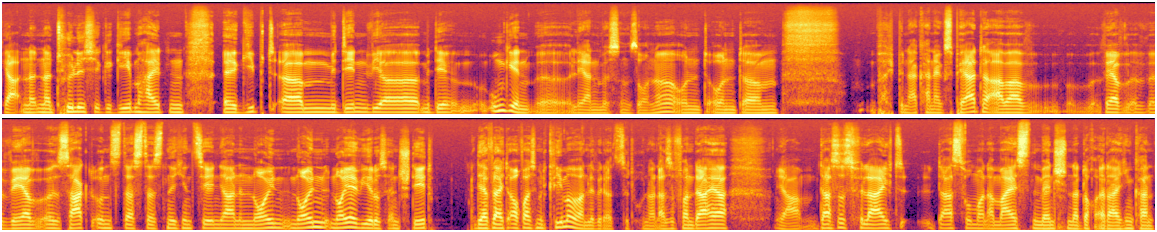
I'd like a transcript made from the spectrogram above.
ja, natürliche Gegebenheiten äh, gibt, ähm, mit denen wir mit dem umgehen äh, lernen müssen. So, ne? Und, und ähm, ich bin da kein Experte, aber wer, wer sagt uns, dass das nicht in zehn Jahren ein neuen, neuer Virus entsteht, der vielleicht auch was mit Klimawandel wieder zu tun hat. Also von daher, ja, das ist vielleicht das, wo man am meisten Menschen da doch erreichen kann,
